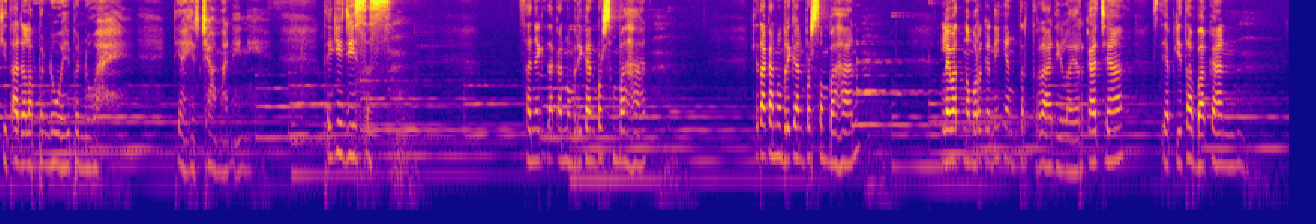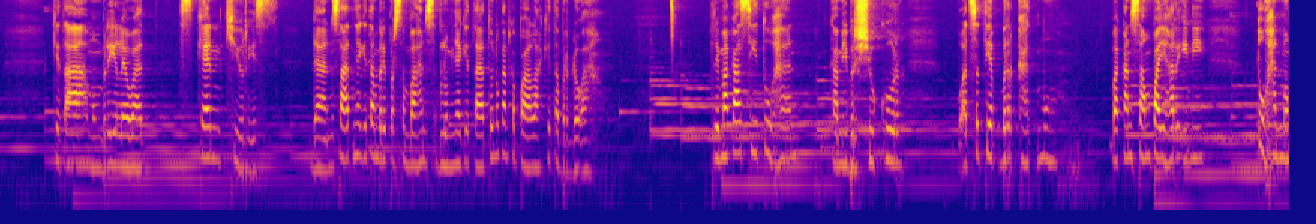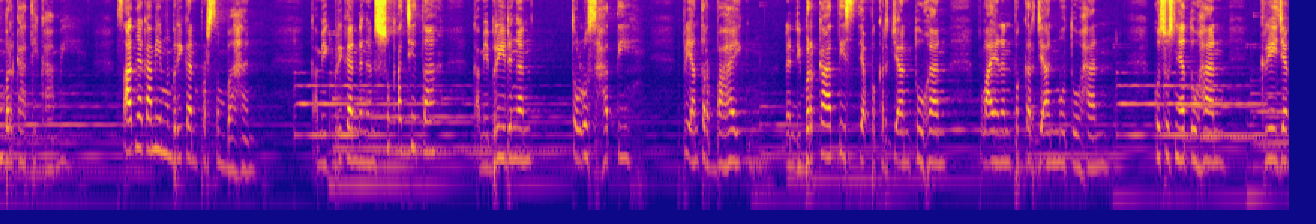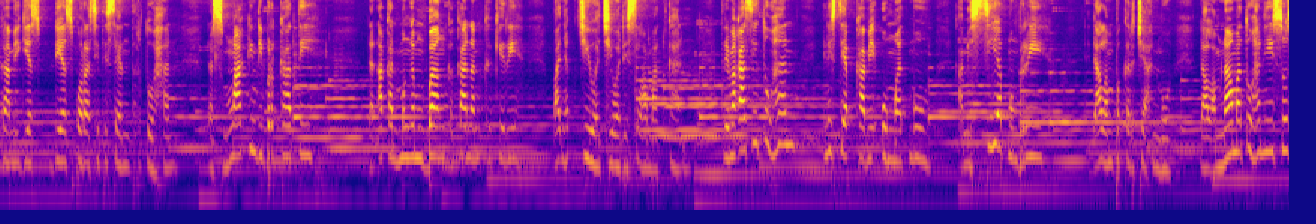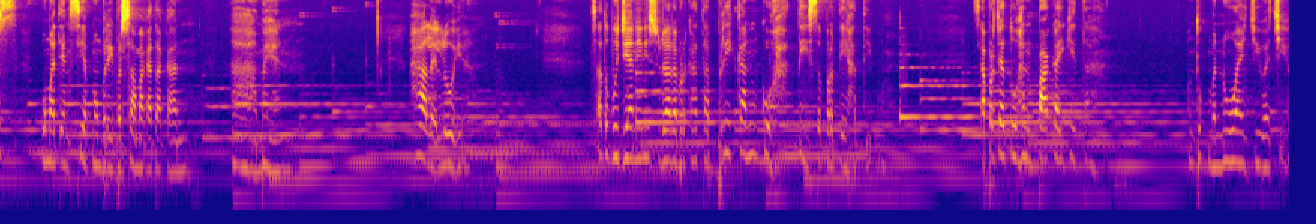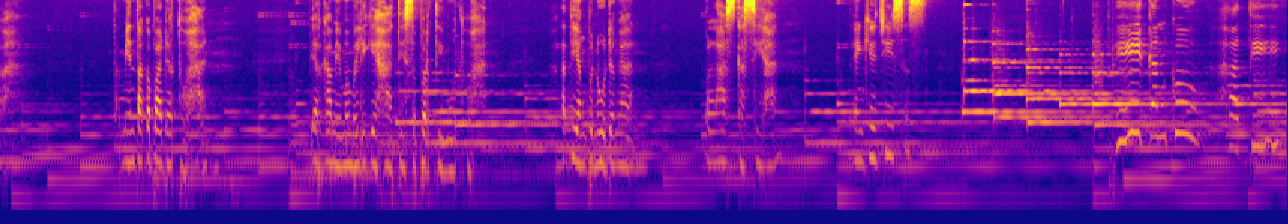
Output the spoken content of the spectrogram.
Kita adalah penuai-penuai di akhir zaman ini. Thank you Jesus. Saatnya kita akan memberikan persembahan. Kita akan memberikan persembahan lewat nomor rekening yang tertera di layar kaca. Setiap kita bahkan kita memberi lewat scan QRIS. Dan saatnya kita memberi persembahan sebelumnya kita tundukkan kepala, kita berdoa. Terima kasih Tuhan, kami bersyukur buat setiap berkat-Mu. Bahkan sampai hari ini Tuhan memberkati kami. Saatnya kami memberikan persembahan. Kami berikan dengan sukacita, kami beri dengan tulus hati, beri yang terbaik dan diberkati setiap pekerjaan Tuhan, pelayanan pekerjaan-Mu Tuhan. Khususnya Tuhan, gereja kami Diaspora City Center Tuhan. Dan semakin diberkati dan akan mengembang ke kanan ke kiri. Banyak jiwa-jiwa diselamatkan. Terima kasih Tuhan, ini setiap kami umat-Mu, kami siap memberi dalam pekerjaan-Mu. Dalam nama Tuhan Yesus, umat yang siap memberi bersama katakan, Amin. Haleluya. Satu pujian ini saudara berkata, berikan ku hati seperti hatimu. Saya percaya Tuhan pakai kita untuk menuai jiwa-jiwa. Minta kepada Tuhan, biar kami memiliki hati sepertimu Tuhan. Hati yang penuh dengan belas kasihan. Thank you Jesus. Berikan ku hati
